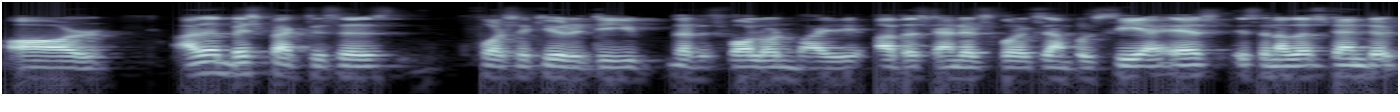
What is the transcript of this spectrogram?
or other best practices for security that is followed by other standards. For example, CIS is another standard.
